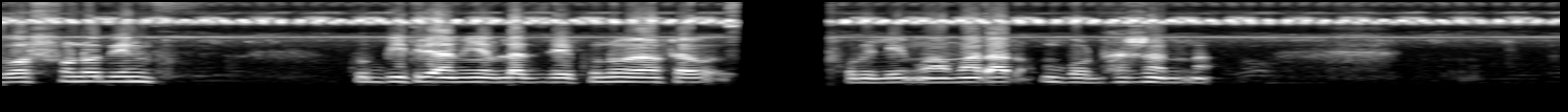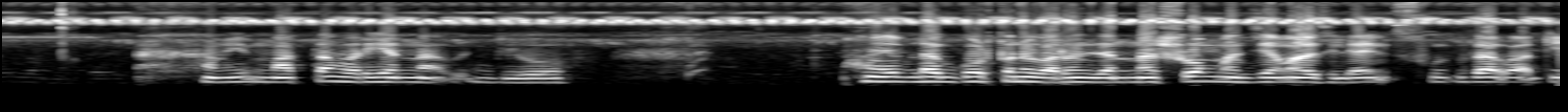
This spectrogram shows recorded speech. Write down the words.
দশ পনেরো দিন ভিতরে আমি এবলা যে কোনো একটা করিলি আমার আর বরদাস্ত না। আমি মারতাম পারি না জিও এইবিলাক গর্তনে বারণ যান না সব মানছি আমার ছিলেন সুলতাল কাটি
